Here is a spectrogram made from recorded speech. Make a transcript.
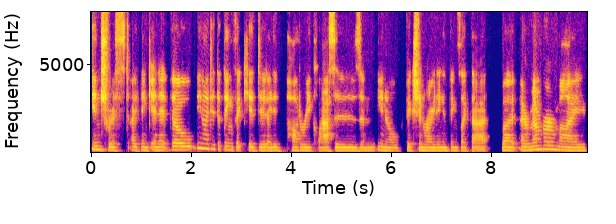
interest, I think, in it. Though, you know, I did the things that kid did. I did pottery classes and, you know, fiction writing and things like that. But I remember my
